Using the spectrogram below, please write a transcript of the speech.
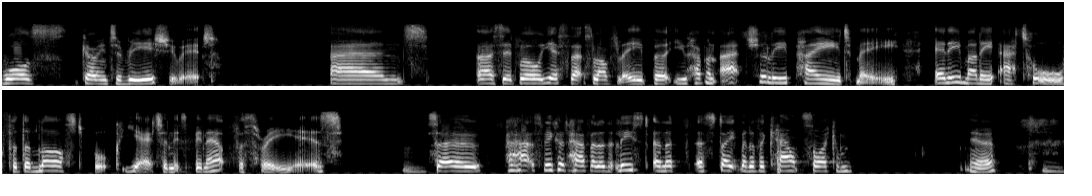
was going to reissue it, and I said, "Well, yes, that's lovely, but you haven't actually paid me any money at all for the last book yet, and it's been out for three years." Hmm. So perhaps we could have an, at least an, a, a, statement of account so I can, you know. Mm.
